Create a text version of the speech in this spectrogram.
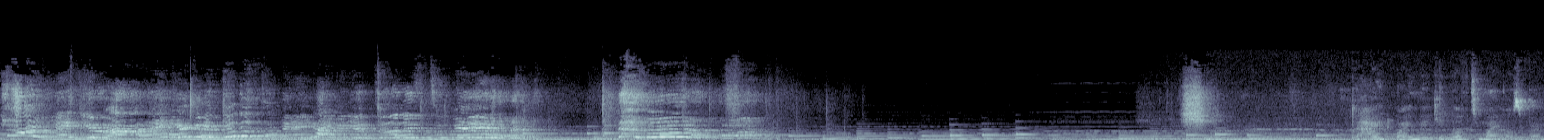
I hate you. I hate you. You're gonna do this to me. How can you do this to me? She died while making love to my husband.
